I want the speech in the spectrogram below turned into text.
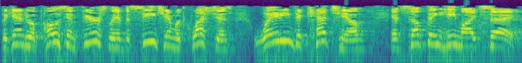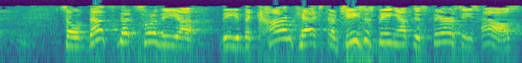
began to oppose him fiercely and besiege him with questions, waiting to catch him in something he might say. So that's, that's sort of the, uh, the, the context of Jesus being at this Pharisee's house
